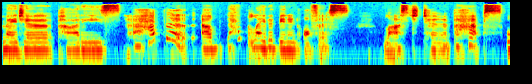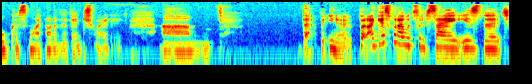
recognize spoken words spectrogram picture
major parties. Had the uh, had the Labor been in office last term, perhaps AUKUS might not have eventuated. Um, that, but you know, but I guess what I would sort of say is that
